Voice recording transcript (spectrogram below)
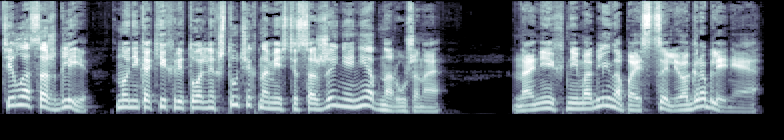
Тела сожгли, но никаких ритуальных штучек на месте сожжения не обнаружено. На них не могли напасть с целью ограбления.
